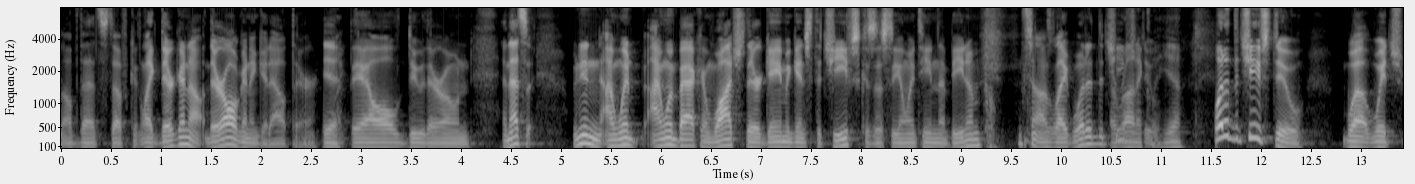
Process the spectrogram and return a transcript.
of that stuff. Like they're gonna, they're all gonna get out there. Yeah. like they all do their own, and that's we didn't. I went, I went back and watched their game against the Chiefs because that's the only team that beat them. so I was like, what did the Chiefs Ironically, do? yeah. What did the Chiefs do? Well, which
